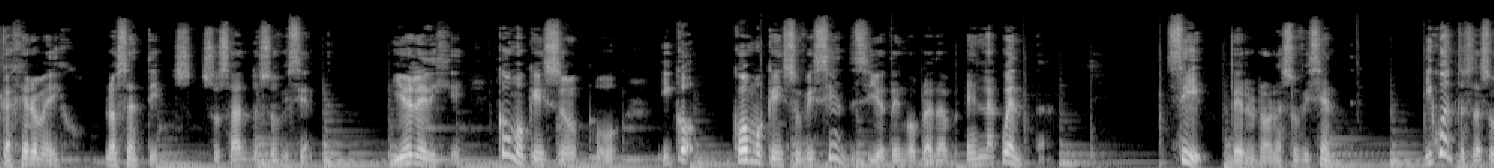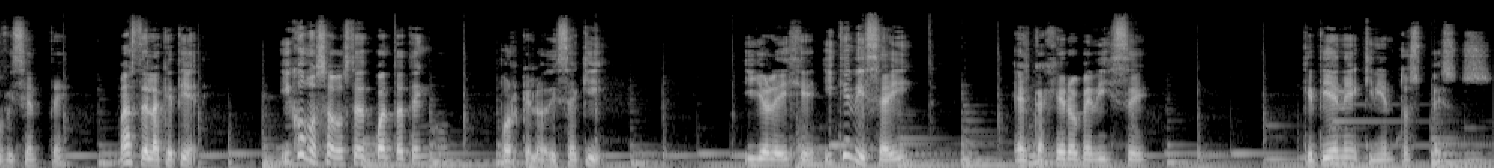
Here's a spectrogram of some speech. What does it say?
cajero me dijo, lo sentimos, su saldo es suficiente. Y yo le dije, ¿cómo que, y ¿cómo que insuficiente si yo tengo plata en la cuenta? Sí, pero no la suficiente. ¿Y cuánto es la suficiente? Más de la que tiene. ¿Y cómo sabe usted cuánta tengo? Porque lo dice aquí. Y yo le dije, ¿y qué dice ahí? El cajero me dice que tiene 500 pesos.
